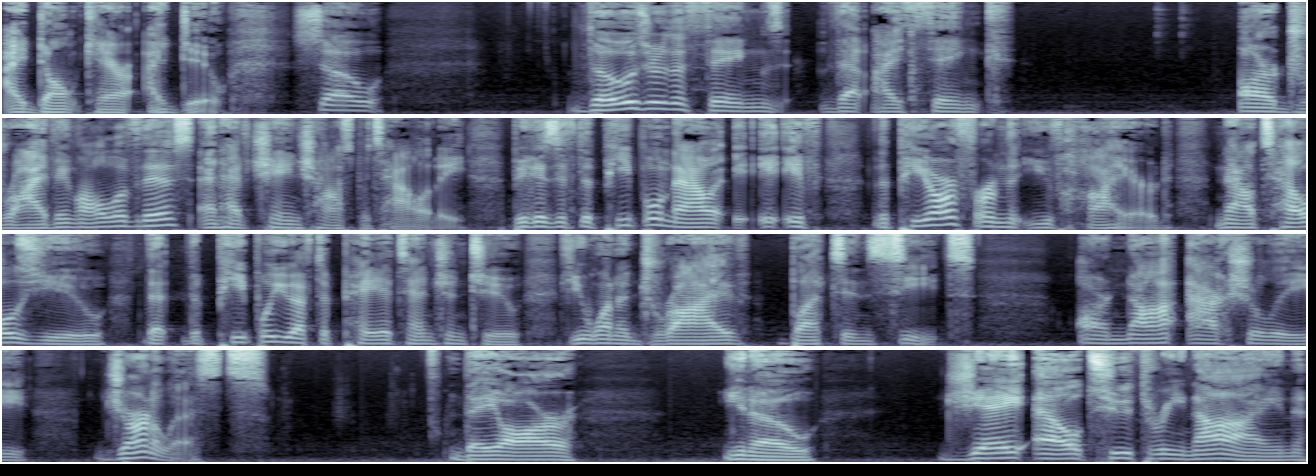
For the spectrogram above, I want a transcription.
I don't care. I do. So those are the things that I think are driving all of this and have changed hospitality. Because if the people now, if the PR firm that you've hired now tells you that the people you have to pay attention to, if you want to drive butts in seats, are not actually journalists, they are, you know, JL239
